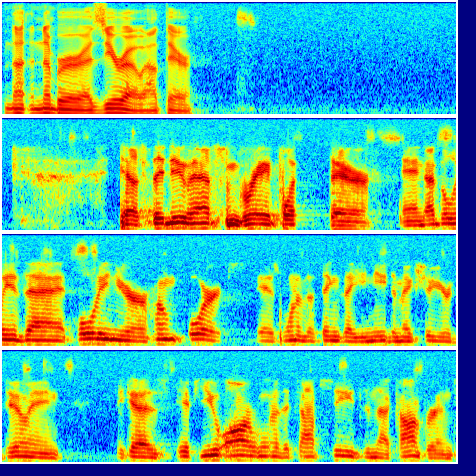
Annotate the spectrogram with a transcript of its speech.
number zero out there. Yes, they do have some great players there, and I believe that holding your home court is one of the things that you need to make sure you're doing because if you are one of the top seeds in that conference,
